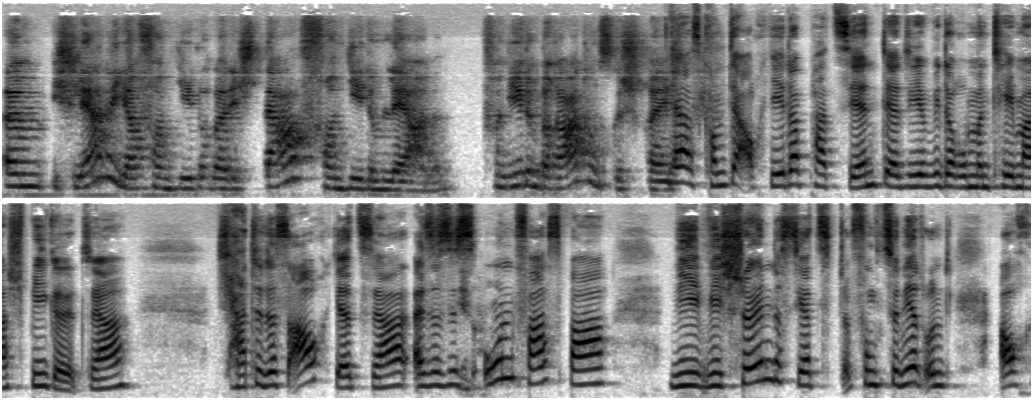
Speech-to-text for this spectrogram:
Ähm, ich lerne ja von jedem oder ich darf von jedem lernen von jedem Beratungsgespräch. Ja, es kommt ja auch jeder Patient, der dir wiederum ein Thema spiegelt, ja. Ich hatte das auch jetzt, ja. Also es ist ja. unfassbar, wie, wie schön das jetzt funktioniert und auch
